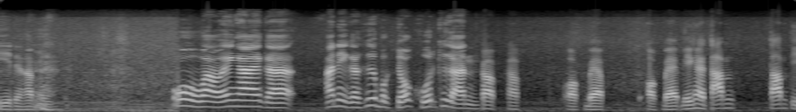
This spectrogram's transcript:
ดีเลยครับเนี่ยโอ้ว่าไว้ง่ายก็อันนี้ก็คือบักจกขุดคือกันครับครับออกแบบออกแบบเองไงตามตามตี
